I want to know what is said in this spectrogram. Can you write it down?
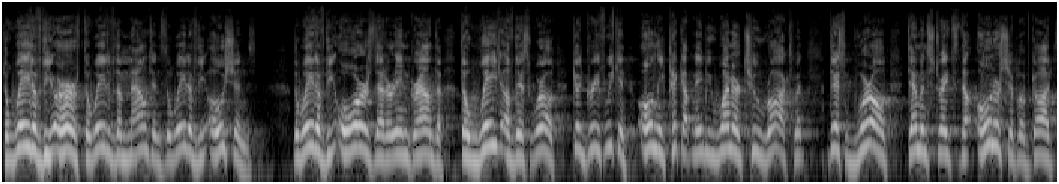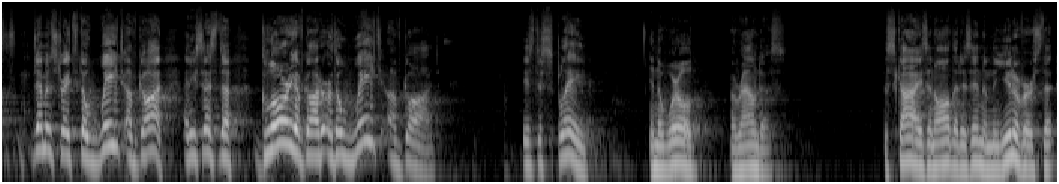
the weight of the earth, the weight of the mountains, the weight of the oceans, the weight of the ores that are in ground, the, the weight of this world. Good grief, we can only pick up maybe one or two rocks, but this world demonstrates the ownership of God, demonstrates the weight of God. And he says the glory of God or the weight of God is displayed in the world around us. The skies and all that is in them, the universe that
